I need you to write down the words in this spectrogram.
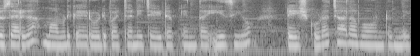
చూసారుగా మామిడికాయ రోడి పచ్చడిని చేయటం ఎంత ఈజీయో టేస్ట్ కూడా చాలా బాగుంటుంది.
